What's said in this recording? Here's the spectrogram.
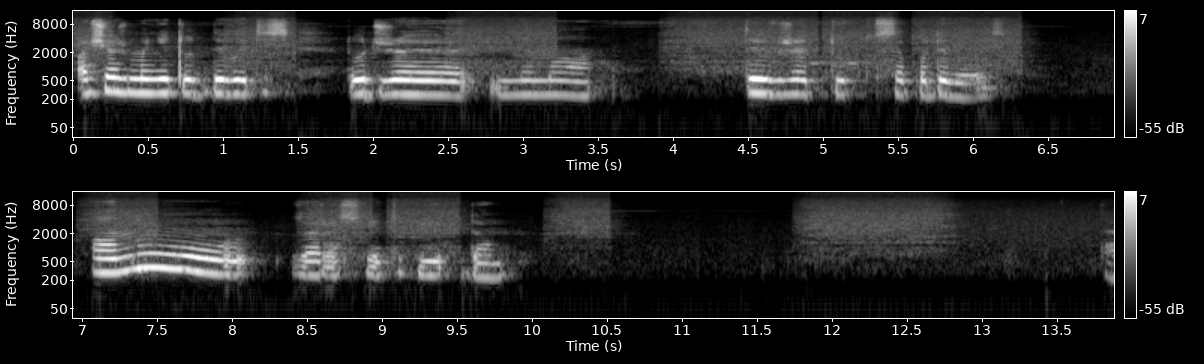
А що ж мені тут дивитись? Тут же нема. Ти вже тут все подивилась. А ну, зараз я тобі дам. Так.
